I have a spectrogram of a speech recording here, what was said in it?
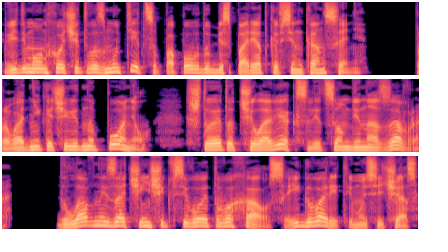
Видимо, он хочет возмутиться по поводу беспорядка в Синкансене. Проводник, очевидно, понял, что этот человек с лицом динозавра — главный зачинщик всего этого хаоса, и говорит ему сейчас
